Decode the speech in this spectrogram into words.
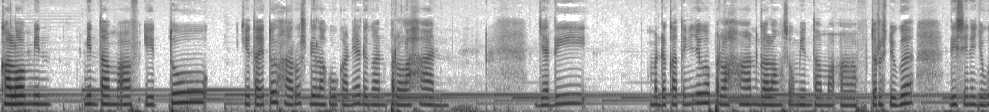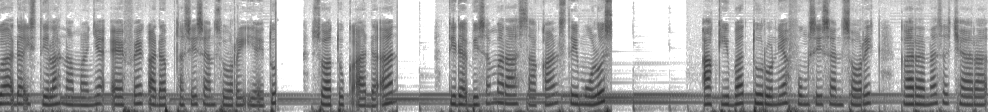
kalau min minta maaf itu kita itu harus dilakukannya dengan perlahan. Jadi mendekatinya juga perlahan gak langsung minta maaf terus juga di sini juga ada istilah namanya efek adaptasi sensori yaitu suatu keadaan tidak bisa merasakan stimulus akibat turunnya fungsi sensorik karena secara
